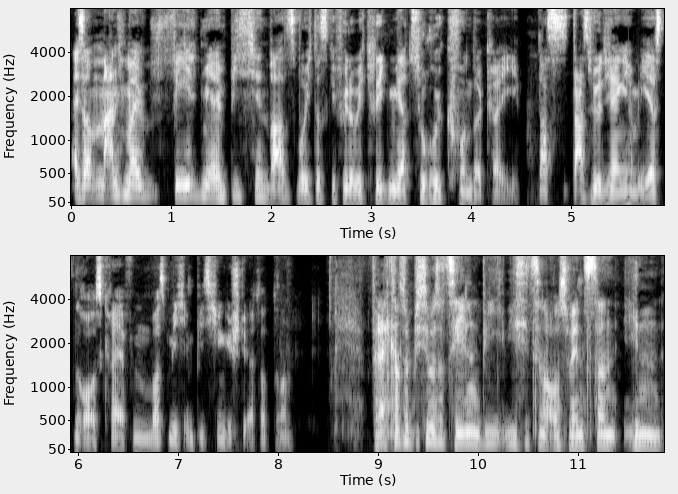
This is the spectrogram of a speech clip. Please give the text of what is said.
also manchmal fehlt mir ein bisschen was, wo ich das Gefühl habe, ich kriege mehr zurück von der KI. Das, das würde ich eigentlich am ersten rausgreifen, was mich ein bisschen gestört hat dran. Vielleicht kannst du ein bisschen was erzählen, wie, wie sieht es dann aus, wenn es dann in,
